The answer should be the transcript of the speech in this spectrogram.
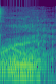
Right.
